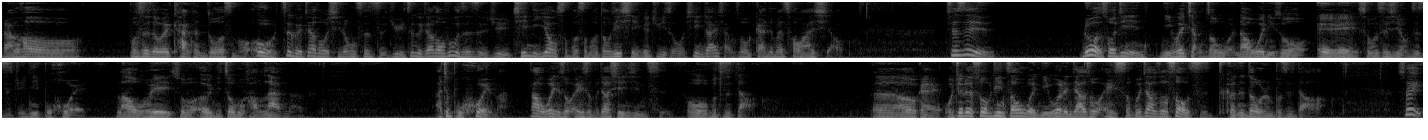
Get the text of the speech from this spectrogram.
然后不是都会看很多什么哦，这个叫做形容词子句，这个叫做副词子句，请你用什么什么东西写一个句子。我心里就在想说，干这么臭还小，就是如果说今年你会讲中文，那我问你说，哎哎，什么是形容词子句？你不会，然后我会说，呃，你中文好烂吗？啊，就不会嘛。那我问你说，哎，什么叫先行词？我不知道。呃，OK，我觉得说不定中文你问人家说，哎，什么叫做受词，可能都有人不知道啊。所以。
